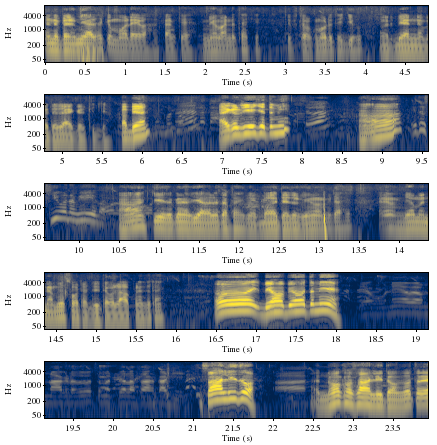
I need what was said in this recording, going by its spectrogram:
અને ભાઈ અમે આ છે કે મોડા આવ્યા કારણ કે મહેમાન હતા કે તે થોડુંક મોડું થઈ ગયું મારી બેન ને બધા આગળ થઈ ગયા. હા બેન? આગળ વીએ છે તમે? હા? હા કે તો ઘણા વ્યા ઓલા તો ભાઈ બધા તો વીણવા મીઠા છે. અને મહેમાન નામ તો સોટા દીધા ઓલા આપણે તો ઓય બેહો બેહો તમે. સાહ લીધો? નોખો સાહ લીધો આમ તો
